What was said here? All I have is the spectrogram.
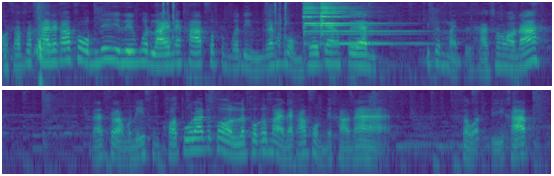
กด subscribe นะครับผมนี่อย่าลืมกดไลค์นะครับกดปุ่มกระดิ่งด้วยนะครับผมเพื่อแจ้งเตือนคลิปใหม่จากทางช่องเรานะและสำหรับวันนี้ผมขอตัวลาไปก่อนแล้วพบกันใหม่นะครับผมในคราวหน้า สวัสดีครับ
